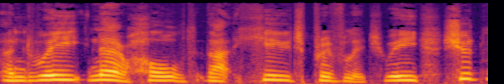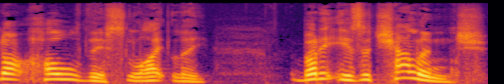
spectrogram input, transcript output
And we now hold that huge privilege. We should not hold this lightly. But it is a challenge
